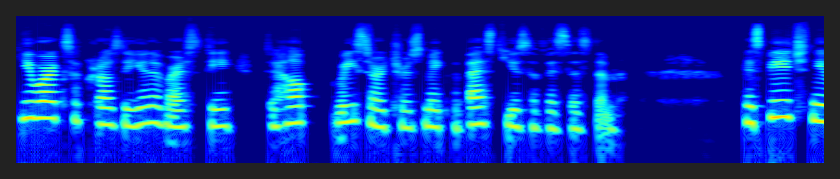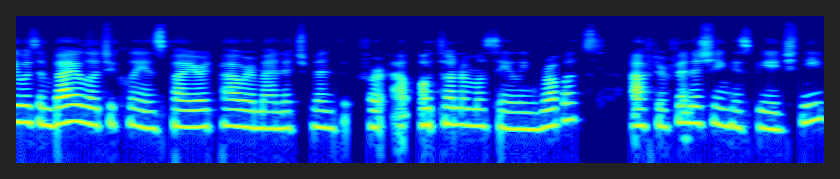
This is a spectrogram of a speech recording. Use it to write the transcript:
He works across the university to help researchers make the best use of his system. His PhD was in biologically inspired power management for autonomous sailing robots. After finishing his PhD,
